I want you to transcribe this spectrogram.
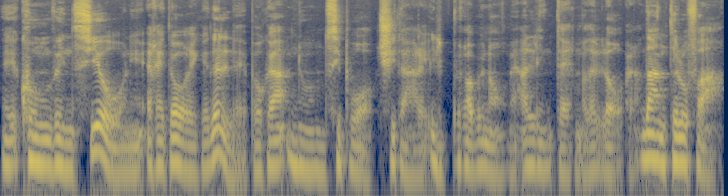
eh, convenzioni retoriche dell'epoca, non si può citare il proprio nome all'interno dell'opera. Dante lo fa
